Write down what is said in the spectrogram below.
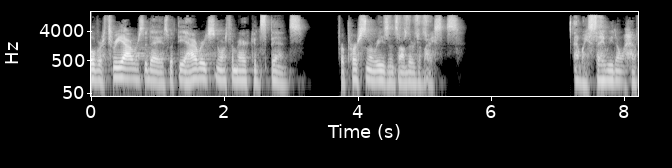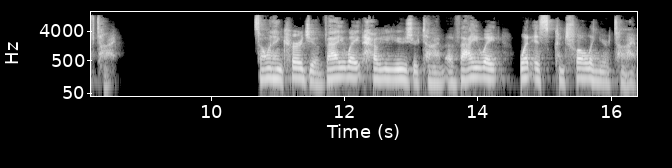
Over three hours a day is what the average North American spends for personal reasons on their devices. And we say we don't have time. So I want to encourage you evaluate how you use your time, evaluate what is controlling your time.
